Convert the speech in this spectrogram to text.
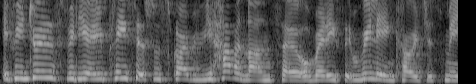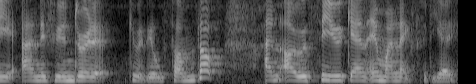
If you enjoyed this video, please hit subscribe if you haven't done so already, because it really encourages me. And if you enjoyed it, give it the old thumbs up. And I will see you again in my next video.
